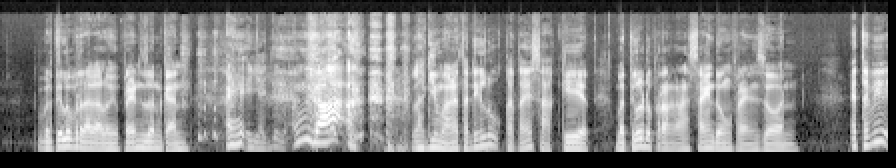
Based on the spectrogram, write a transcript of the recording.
Berarti lu pernah ngalamin friendzone kan? eh iya juga. Enggak. lah gimana tadi lu katanya sakit. Berarti lu udah pernah ngerasain dong friendzone. Eh tapi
